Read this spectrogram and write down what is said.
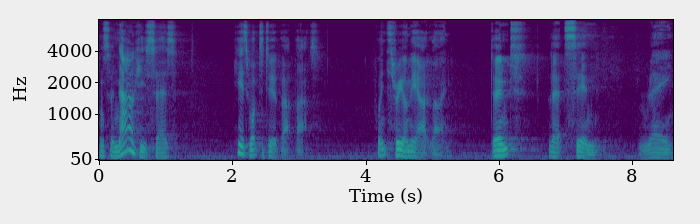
And so now he says, here's what to do about that. Point three on the outline don't let sin reign.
